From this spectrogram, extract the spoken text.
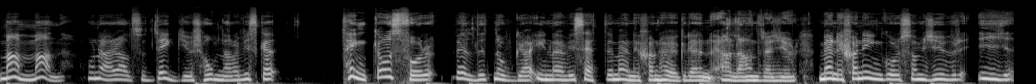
mamman, hon är alltså däggdjurshonan och vi ska tänka oss för väldigt noga innan vi sätter människan högre än alla andra djur. Människan ingår som djur i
